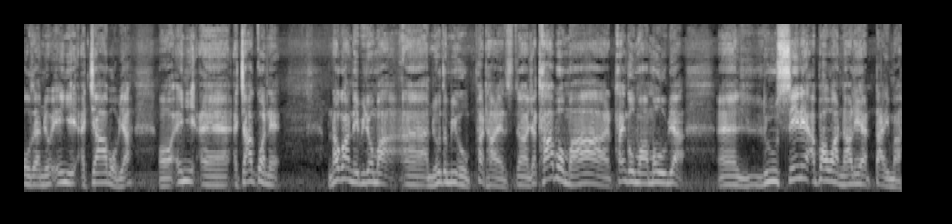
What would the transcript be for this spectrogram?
ပုံစံမျိုးအင်ကြီးအကြားပေါ့ဗျာဟောအင်ကြီးအဲအကြားကွက်နဲ့နောက်ကနေပြီးတော့မှအအမျိုးသမီးကိုဖတ်ထားတယ်ရထားပေါ်မှာထိုင်ကုန်မှာမဟုတ်ဘူးဗျ အဲလူစင်းတဲ့အပေါက်ဝနားလေးကတိုင်မှာ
